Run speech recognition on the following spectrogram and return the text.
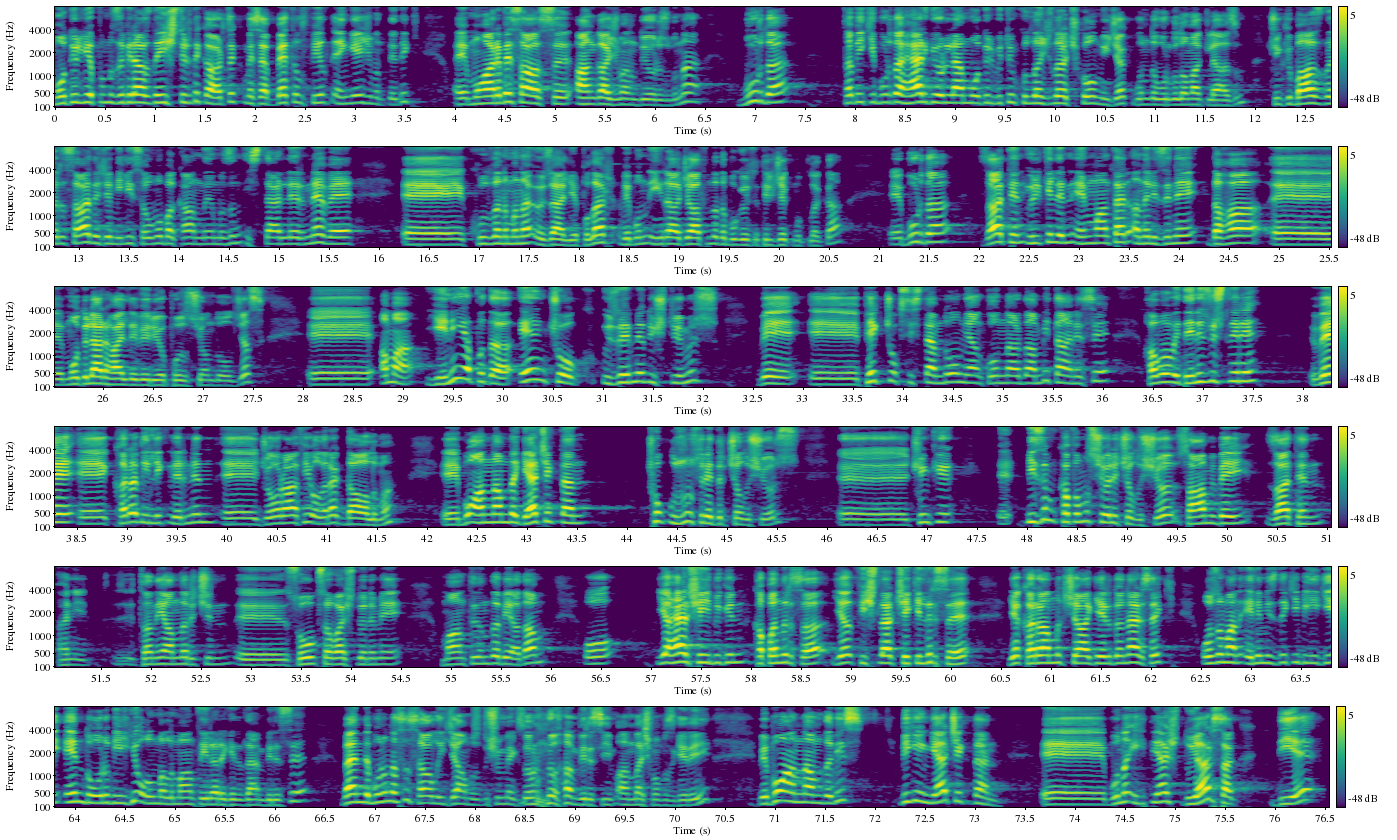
modül yapımızı biraz değiştirdik artık. Mesela Battlefield Engagement dedik. E, muharebe sahası angajmanı diyoruz buna. Burada tabii ki burada her görülen modül bütün kullanıcılara açık olmayacak. Bunu da vurgulamak lazım. Çünkü bazıları sadece Milli Savunma Bakanlığımızın isterlerine ve e, kullanımına özel yapılar ve bunun ihracatında da bu gözetilecek mutlaka. E, burada zaten ülkelerin envanter analizini daha e, modüler halde veriyor pozisyonda olacağız. Ee, ama yeni yapıda en çok üzerine düştüğümüz ve e, pek çok sistemde olmayan konulardan bir tanesi hava ve deniz üsleri ve e, kara birliklerinin e, coğrafi olarak dağılımı. E, bu anlamda gerçekten çok uzun süredir çalışıyoruz. E, çünkü e, bizim kafamız şöyle çalışıyor. Sami Bey zaten hani tanıyanlar için e, Soğuk Savaş dönemi mantığında bir adam. O ya her şey bir gün kapanırsa, ya fişler çekilirse, ya karanlık çağa geri dönersek o zaman elimizdeki bilgi en doğru bilgi olmalı mantığıyla hareket eden birisi. Ben de bunu nasıl sağlayacağımızı düşünmek zorunda olan birisiyim anlaşmamız gereği. Ve bu anlamda biz bir gün gerçekten e, buna ihtiyaç duyarsak diye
